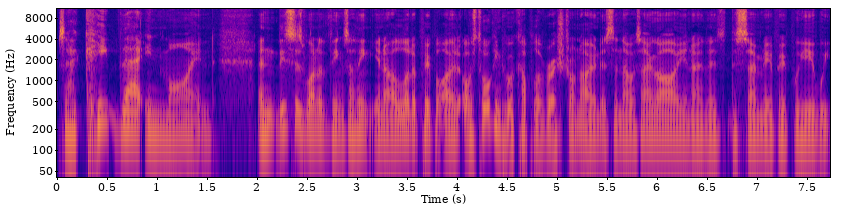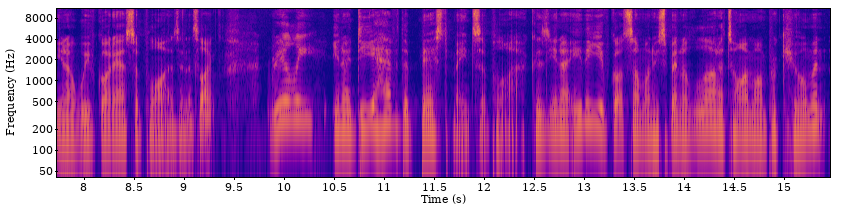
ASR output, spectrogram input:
So keep that in mind. And this is one of the things I think, you know, a lot of people, I, I was talking to a couple of restaurant owners and they were saying, oh, you know, there's, there's so many people here, we, you know, we've got our suppliers. And it's like, really? You know, do you have the best meat supplier? Because, you know, either you've got someone who spent a lot of time on procurement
